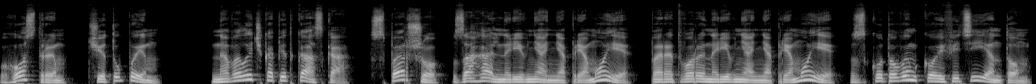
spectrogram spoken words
гострим чи тупим. Невеличка підказка. Спершу загальне рівняння прямої перетвори на рівняння прямої з кутовим коефіцієнтом,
